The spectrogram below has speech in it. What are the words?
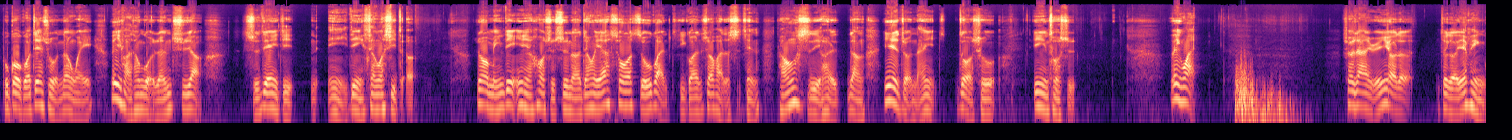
不过，国建署认为立法通过仍需要。时间以及拟定相关细则。若明定一年后实施呢，将会压缩主管机关修法的时间，同时也会让业者难以做出应应措施。另外，修正原有的这个烟品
